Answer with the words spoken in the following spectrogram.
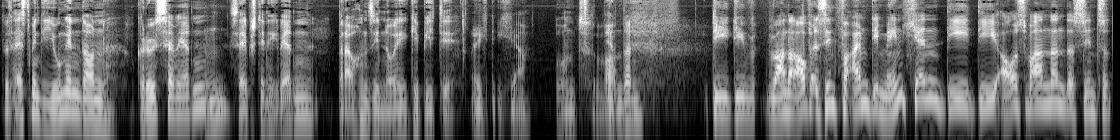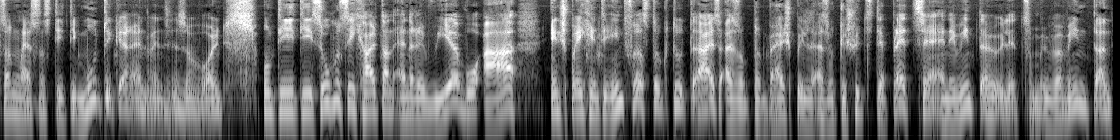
Das heißt, wenn die Jungen dann größer werden, mhm. selbstständig werden, brauchen sie neue Gebiete. Richtig, ja. Und wandern. Ja. Die, die wandern auf. Es sind vor allem die Männchen, die, die auswandern. Das sind sozusagen meistens die, die mutigeren, wenn sie so wollen. Und die, die suchen sich halt dann ein Revier, wo A, entsprechende Infrastruktur da ist. Also zum Beispiel also geschützte Plätze, eine Winterhöhle zum Überwintern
